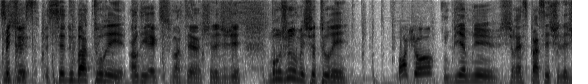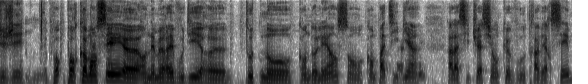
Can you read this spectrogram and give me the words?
C'est Monsieur. Sedouba Touré, en direct ce matin chez les GG. Bonjour, monsieur Touré. Bonjour. Bienvenue sur Espace et chez les GG. Pour, pour commencer, euh, on aimerait vous dire euh, toutes nos condoléances. On compatit bien à la situation que vous traversez.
